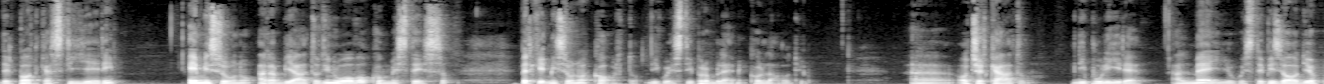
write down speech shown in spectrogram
del podcast ieri e mi sono arrabbiato di nuovo con me stesso perché mi sono accorto di questi problemi con l'audio. Uh, ho cercato di pulire al meglio questo episodio.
